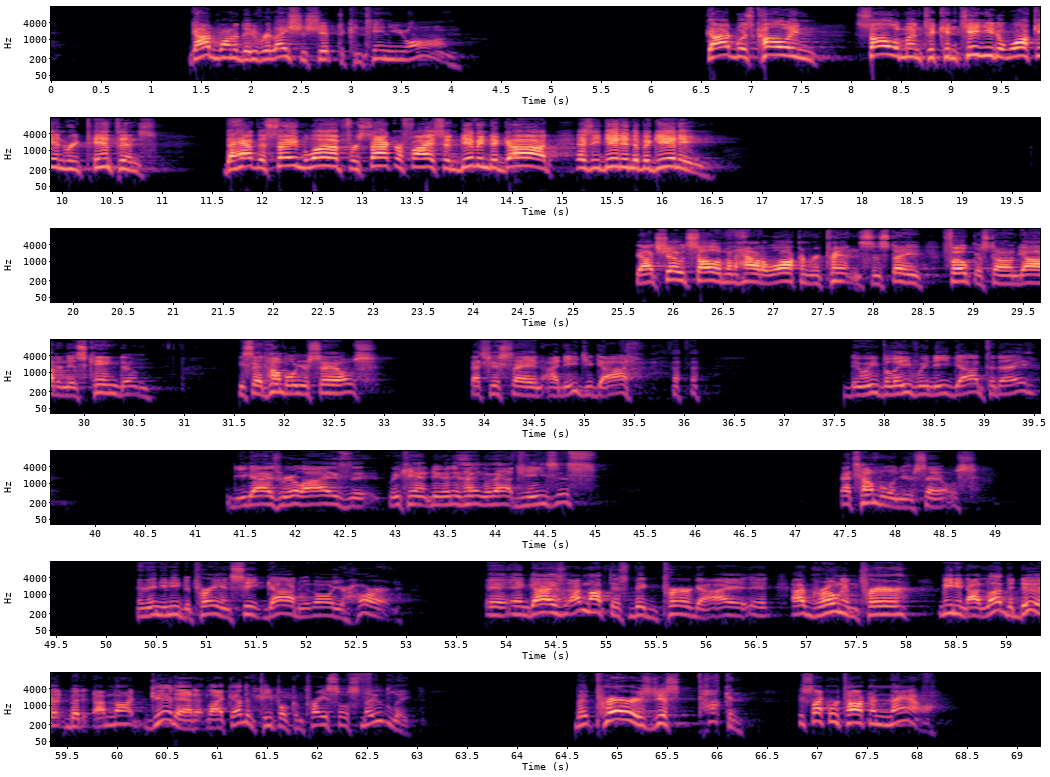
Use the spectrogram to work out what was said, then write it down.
God wanted the relationship to continue on. God was calling Solomon to continue to walk in repentance, to have the same love for sacrifice and giving to God as he did in the beginning. God showed Solomon how to walk in repentance and stay focused on God and his kingdom. He said, Humble yourselves. That's just saying, I need you, God. Do we believe we need God today? Do you guys realize that we can't do anything without Jesus? That's humbling yourselves. And then you need to pray and seek God with all your heart. And, and guys, I'm not this big prayer guy. It, I've grown in prayer, meaning I love to do it, but I'm not good at it like other people can pray so smoothly. But prayer is just talking, just like we're talking now.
